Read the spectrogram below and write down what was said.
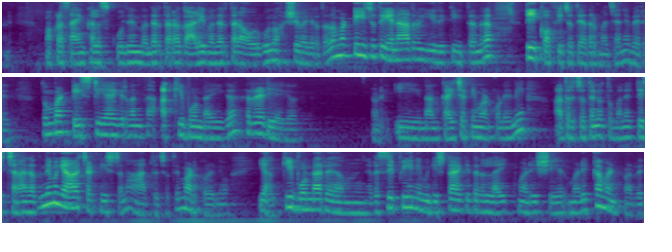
ನೋಡಿ ಮಕ್ಕಳು ಸಾಯಂಕಾಲ ಸ್ಕೂಲಿಂದ ಬಂದಿರ್ತಾರೆ, ಗಾಳಿ ಬಂದಿರ್ತಾರೆ ಅವ್ರಿಗೂ ಹಸಿವಾಗಿರ್ತದೆ, ಮತ್ತು ಟೀ ಜೊತೆ ಏನಾದರೂ ಈ ರೀತಿ ಇತ್ತಂದ್ರೆ ಟೀ ಕಾಫಿ ಜೊತೆ ಅದ್ರ ಮಜಾನೇ ಬೇರೆ ರೀ. ತುಂಬ ಟೇಸ್ಟಿಯಾಗಿರುವಂಥ ಅಕ್ಕಿ ಬೋಂಡ ಈಗ ರೆಡಿ ಆಗ್ಯಾವ ನೋಡಿ, ಈ ನಾನು ಕಾಯಿ ಚಟ್ನಿ ಮಾಡ್ಕೊಂಡಿದ್ದೀನಿ ಅದ್ರ ಜೊತೆನೂ ತುಂಬಾ ಟೇಸ್ಟ್ ಚೆನ್ನಾಗತ್ತೆ ನಿಮಗೆ ಯಾವ ಚಟ್ನಿ ಇಷ್ಟನೋ ಅದ್ರ ಜೊತೆ ಮಾಡ್ಕೊರಿ ನೀವು. ಈ ಅಕ್ಕಿ ಬೋಂಡ ರೆಸಿಪಿ ನಿಮಗೆ ಇಷ್ಟ ಆಗಿದ್ರೆ ಲೈಕ್ ಮಾಡಿ ಶೇರ್ ಮಾಡಿ ಕಮೆಂಟ್ ಮಾಡಿರಿ.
